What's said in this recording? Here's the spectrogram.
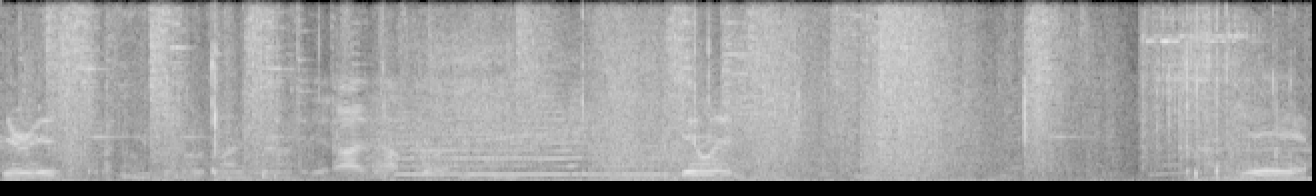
There is a few remote mines around here. Idiot. Dylan. Yeah.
